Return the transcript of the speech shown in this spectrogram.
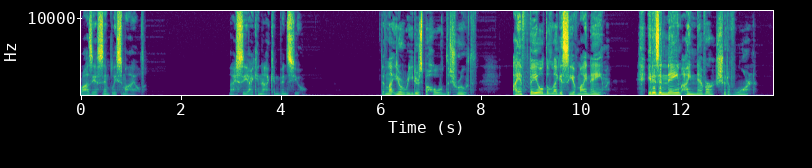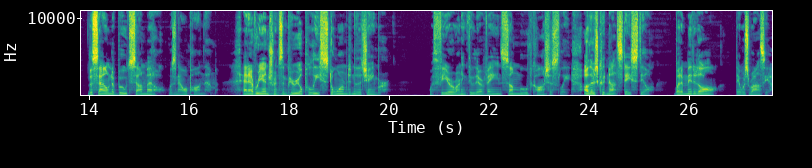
Razia simply smiled. I see I cannot convince you. Then let your readers behold the truth. I have failed the legacy of my name. It is a name I never should have worn. The sound of boots on metal was now upon them. At every entrance, Imperial police stormed into the chamber. With fear running through their veins, some moved cautiously, others could not stay still. But amid it all, there was Razia,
